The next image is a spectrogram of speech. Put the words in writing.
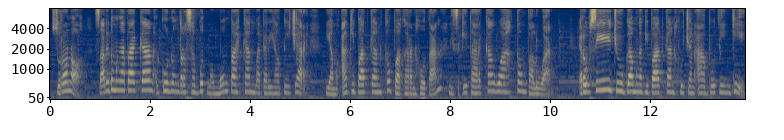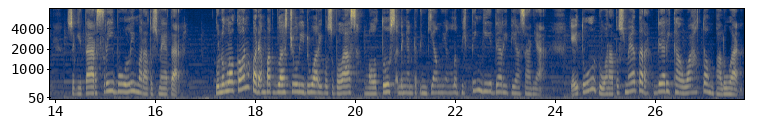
Surono, saat itu mengatakan gunung tersebut memuntahkan material pijar yang mengakibatkan kebakaran hutan di sekitar kawah Tompaluan. Erupsi juga mengakibatkan hujan abu tinggi sekitar 1.500 meter. Gunung Lokon pada 14 Juli 2011 meletus dengan ketinggian yang lebih tinggi dari biasanya, yaitu 200 meter dari kawah Tompaluan.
